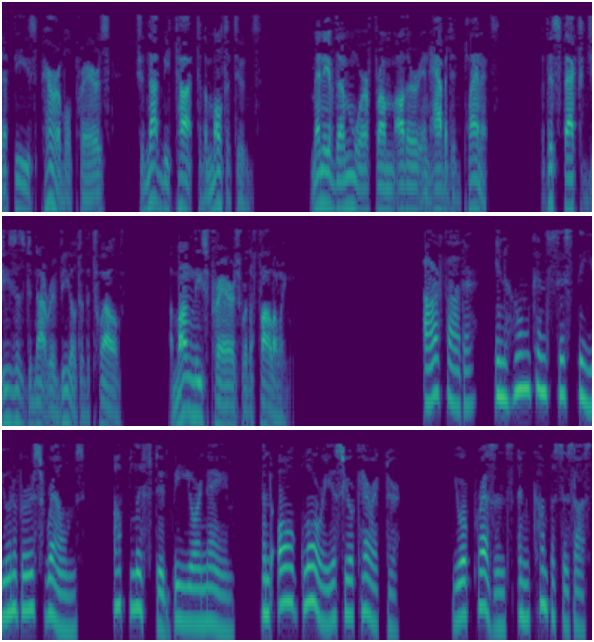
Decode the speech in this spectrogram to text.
that these parable prayers should not be taught to the multitudes. Many of them were from other inhabited planets, but this fact Jesus did not reveal to the twelve. Among these prayers were the following. Our Father, in whom consist the universe realms, uplifted be your name, and all glorious your character. Your presence encompasses us,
